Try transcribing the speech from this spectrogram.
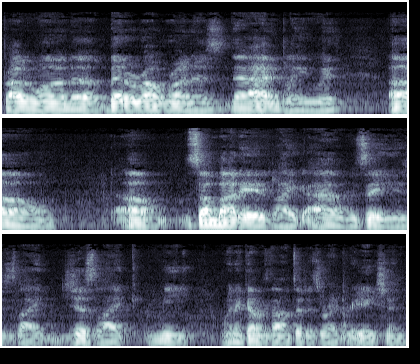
probably one of the better route runners that I have played with. Um, um, somebody like I would say is like just like me when it comes down to this recreation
